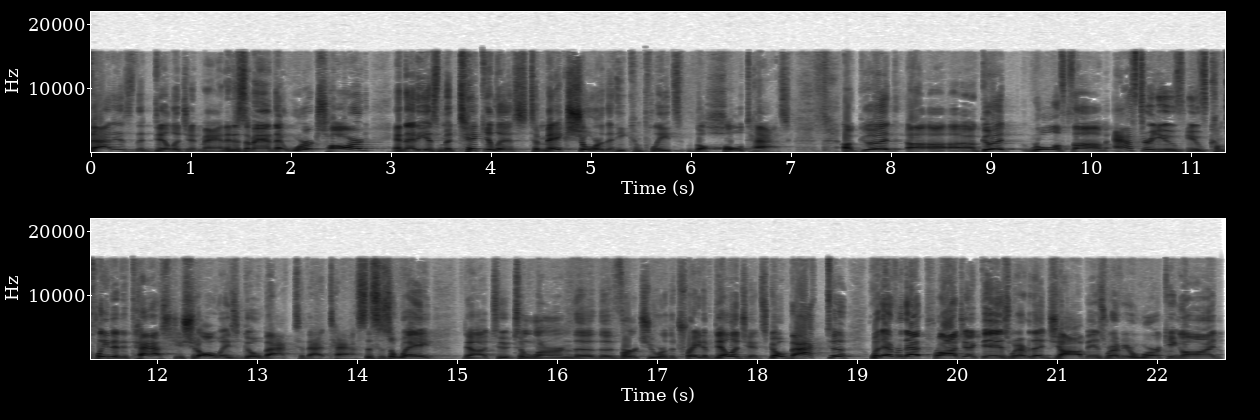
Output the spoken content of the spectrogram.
That is the diligent man. It is a man that works hard and that he is meticulous to make sure that he completes the whole task. A good, uh, uh, uh, a good rule of thumb, after you've, you've completed a task, you should always go back to that task. This is a way uh, to, to learn the, the virtue or the trait of diligence. Go back to whatever that project is, whatever that job is, whatever you're working on,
